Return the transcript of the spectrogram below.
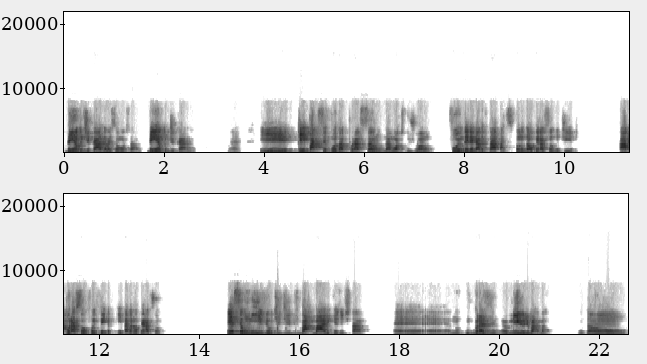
dentro de casa, elas são Gonçalo, dentro de casa. Né? E quem participou da apuração da morte do João foi um delegado que estava participando da operação do dia. A apuração foi feita por quem estava na operação. Esse é o nível de, de, de barbárie que a gente está é, é, é, no, Brasil. É o nível de barbárie. Então,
